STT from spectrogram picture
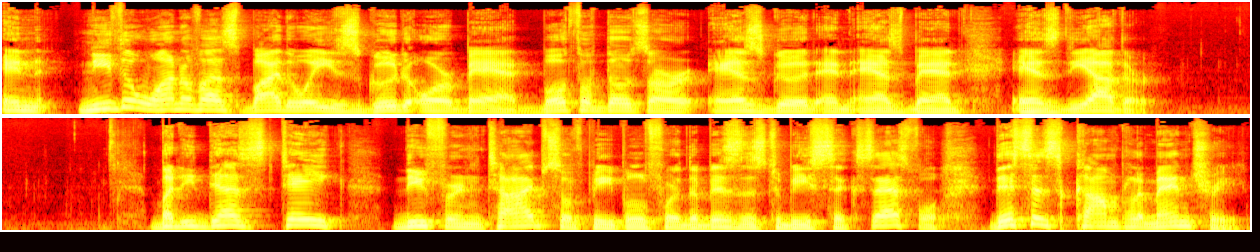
And neither one of us, by the way, is good or bad. Both of those are as good and as bad as the other. But it does take different types of people for the business to be successful. This is complementary.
